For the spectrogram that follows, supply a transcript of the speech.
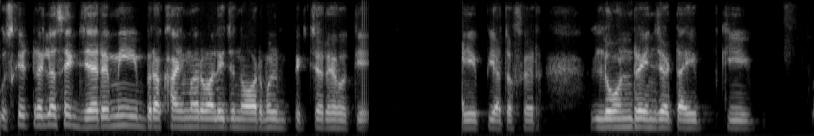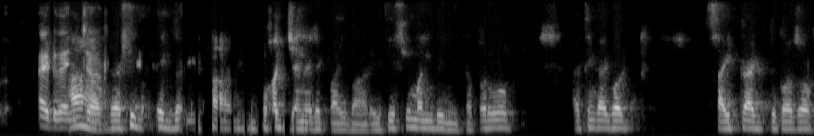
उसके ट्रेलर से एक जेरेमी ब्रखाइमर वाली जो नॉर्मल पिक्चर है होती है या तो फिर लोन रेंजर टाइप की हाँ हाँ एडवेंचर वैसी एक हाँ बहुत जेनेरिक वाइब आ रही थी इसलिए मन भी नहीं था पर वो I think I got side track because of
